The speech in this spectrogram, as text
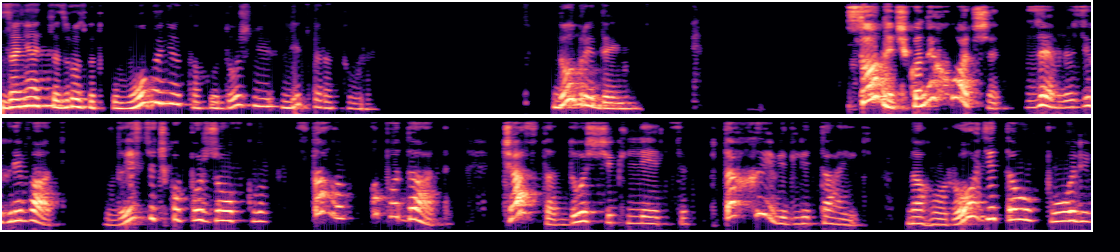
Заняття з розвитку мовлення та художньої літератури. Добрий день! Сонечко не хоче землю зігрівати, листячко пожовкло, стало опадати. Часто дощик лється, птахи відлітають, на городі та у полі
